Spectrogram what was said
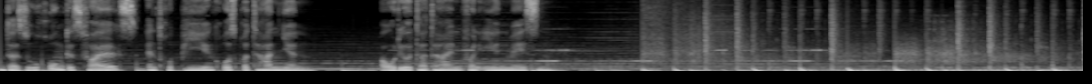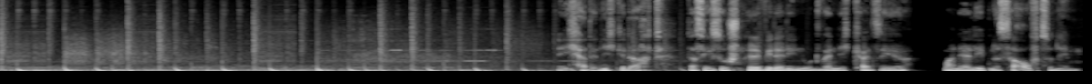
Untersuchung des Falls Entropie in Großbritannien. Audiodateien von Ian Mason. Ich hatte nicht gedacht, dass ich so schnell wieder die Notwendigkeit sehe, meine Erlebnisse aufzunehmen.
